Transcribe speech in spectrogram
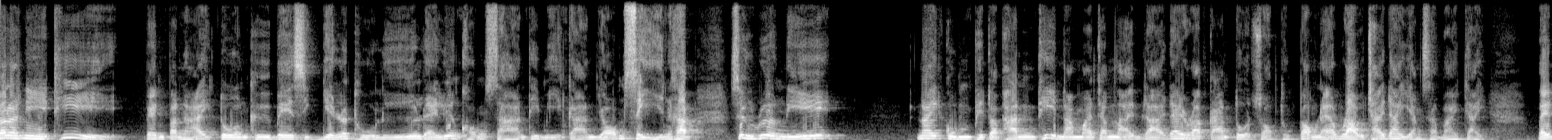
กรณีที่เป็นปัญหาอีกตัวคือเบสิกเยลทูหรือในเรื่องของสารที่มีการย้อมสีนะครับ ซึ่งเรื่องนี้ในกลุ่มผลิตภัณฑ์ที่นำมาจำหน่ายได้ได้รับการตรวจสอบถูกต้องแล้วเราใช้ได้อย่างสบายใจ เป็น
